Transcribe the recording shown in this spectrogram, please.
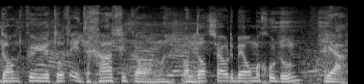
dan kun je tot integratie komen. Want dat zou de Belmen goed doen? Ja.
